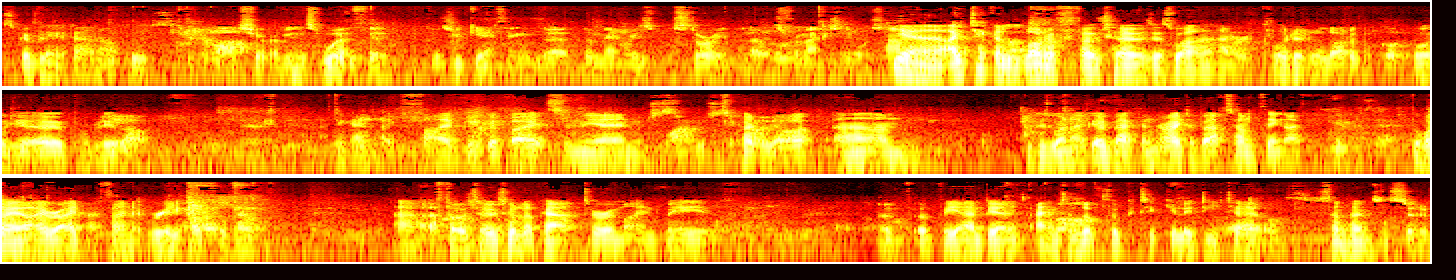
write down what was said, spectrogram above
scribbling it down afterwards. Sure. I mean, it's worth it because you're getting the, the memories of the story, the notes from actually what's happening. Yeah, I take a lot of photos as well, and I recorded a lot of audio, probably about I think I had like five gigabytes in the end, which is, which is quite a lot. Um, because when I go back and write about something, I, the way I write, I find it really helpful to have uh, a photo to look at to remind me of, of, of the ambient and to look for particular details. Sometimes instead of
